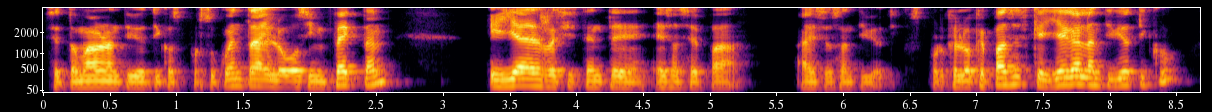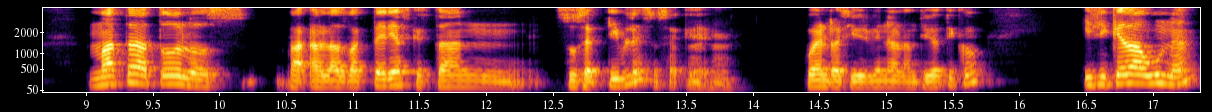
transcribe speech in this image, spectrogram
se tomaron antibióticos por su cuenta y luego se infectan y ya es resistente esa cepa a esos antibióticos. Porque lo que pasa es que llega el antibiótico, mata a todos los a las bacterias que están susceptibles, o sea que pueden recibir bien el antibiótico. Y si queda una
